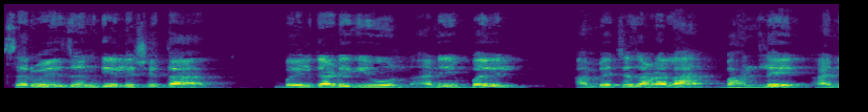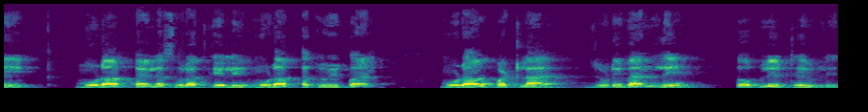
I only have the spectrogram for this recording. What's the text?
सर्वजण गेले शेतात. बैलगाडी घेऊन आणि बैल आंब्याच्या झाडाला बांधले आणि मुडा उपटायला सुरुवात केली. मुडा उपटा तुम्ही पण? मुडा उपटला जुडी बांधली टोपली ठेवली.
